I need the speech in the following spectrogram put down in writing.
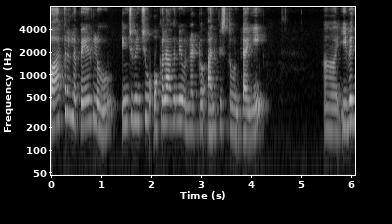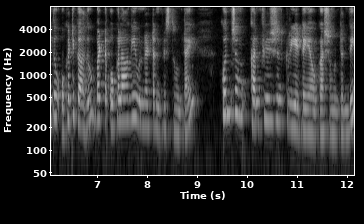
పాత్రల పేర్లు ఇంచుమించు ఒకలాగానే ఉన్నట్టు అనిపిస్తూ ఉంటాయి. ఈవెంతో ఒకటి కాదు బట్ ఒకలాగే ఉన్నట్టు అనిపిస్తూ ఉంటాయి. కొంచెం కన్ఫ్యూజన్ క్రియేట్ అయ్యే అవకాశం ఉంటుంది.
